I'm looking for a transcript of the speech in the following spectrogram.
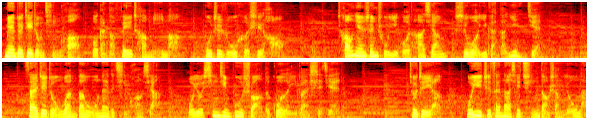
面对这种情况，我感到非常迷茫，不知如何是好。常年身处异国他乡，使我已感到厌倦。在这种万般无奈的情况下，我又心境不爽地过了一段时间。就这样，我一直在那些群岛上游览，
